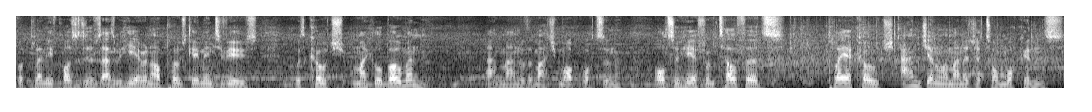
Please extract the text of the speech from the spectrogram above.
But plenty of positives as we hear in our post-game interviews with coach Michael Bowman and man of the match Mark Watson. Also hear from Telford's player coach and general manager Tom Watkins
